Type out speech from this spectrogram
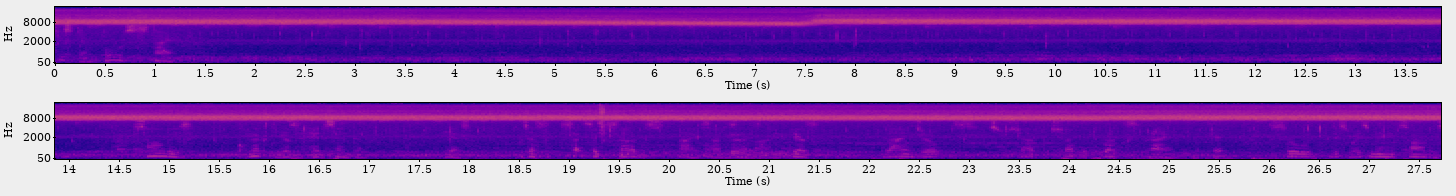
system, voice style. Sound is connected as head center. Yes. Just th- th- third eye, third Third eye. eye, Yes. Line sharp sharp flat line. Okay. So this listening sound is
